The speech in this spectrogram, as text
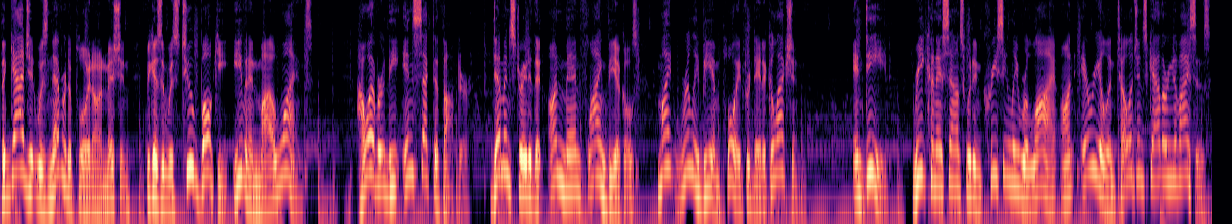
The gadget was never deployed on a mission because it was too bulky even in mild winds. However, the Insectothopter demonstrated that unmanned flying vehicles might really be employed for data collection. Indeed, reconnaissance would increasingly rely on aerial intelligence gathering devices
